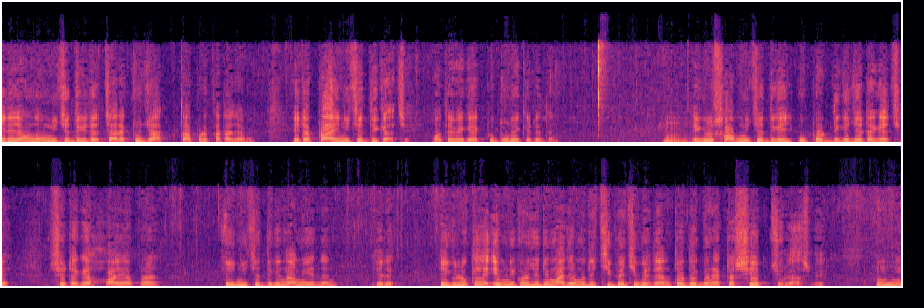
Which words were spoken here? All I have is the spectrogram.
এটা যেমন ধরুন নিচের দিকে যাচ্ছে, আর একটু যাক, তারপরে কাটা যাবে। এটা প্রায় নিচের দিকে আছে, অতএব একে একটু দূরে কেটে দেন। হুম, এগুলো সব নিচের দিকে, এই উপর দিকে যেটা গেছে, সেটাকে হয় আপনার এই নিচের দিকে নামিয়ে দেন। এটা এইগুলোকে এমনি করে যদি মাঝের মধ্যে চিপে চিপে দেন, তো দেখবেন একটা শেপ চলে আসবে। হুম,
